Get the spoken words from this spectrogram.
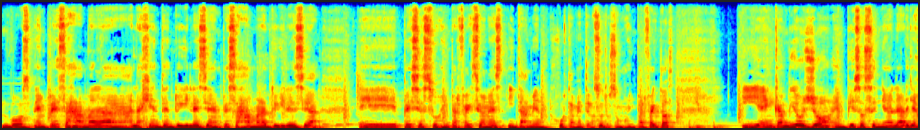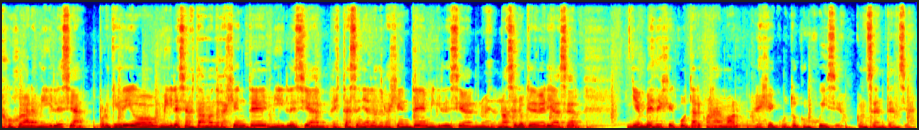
vos empezás a amar a, la gente en tu iglesia, empezás a amar a tu iglesia eh, pese a sus imperfecciones y también justamente nosotros somos imperfectos. Y en cambio yo empiezo a señalar y a juzgar a mi iglesia, porque digo, mi iglesia no está amando a la gente, mi iglesia está señalando a la gente, mi iglesia no, no hace lo que debería hacer, y en vez de ejecutar con amor, ejecuto con juicio, con sentencia.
